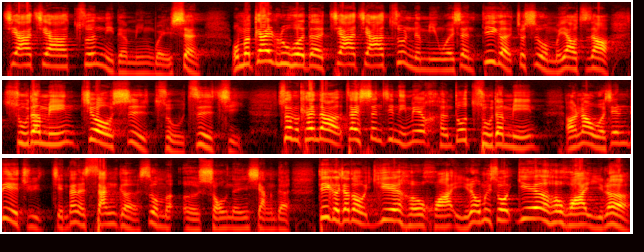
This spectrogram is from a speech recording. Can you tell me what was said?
家家尊你的名为圣。我们该如何的家家尊你的名为圣？第一个就是我们要知道，主的名就是主自己。所以，我们看到在圣经里面有很多主的名。好，那我先列举简单的三个，是我们耳熟能详的。第一个叫做耶和华以勒。我们说耶和华以勒。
